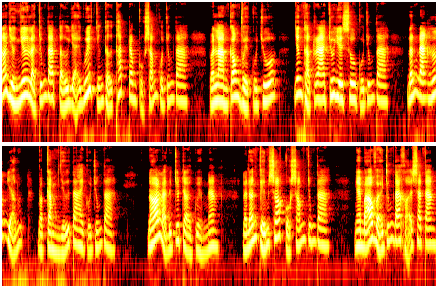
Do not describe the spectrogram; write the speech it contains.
Nó dường như là chúng ta tự giải quyết những thử thách trong cuộc sống của chúng ta và làm công việc của Chúa. Nhưng thật ra Chúa Giêsu của chúng ta đấng đang hướng dẫn và cầm giữ tay của chúng ta. Đó là Đức Chúa Trời quyền năng, là đấng kiểm soát cuộc sống chúng ta. Ngài bảo vệ chúng ta khỏi Satan,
